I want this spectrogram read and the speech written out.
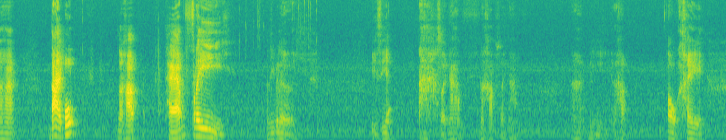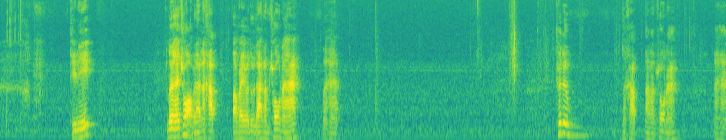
นะฮะได้ปุ๊บนะครับ แถมฟรี อันนี้ไปเลยปีเสียสวยงามนะครับ สวยงามน,ะะนี่นะครับ โอเค ทีนี้เลิกให้โชคออกไปแล้วนะครับ ต่อไปมาดูดานนำโชคนะ นะฮะ ทืดึมนะครับนางนำโชคนะนะฮะ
